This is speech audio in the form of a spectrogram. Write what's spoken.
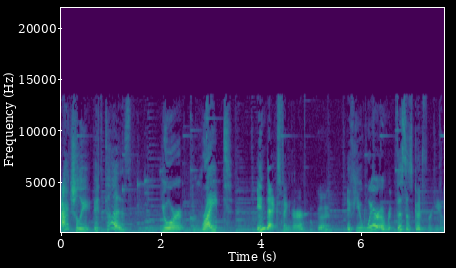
actually, it does. Your right index finger, Okay. If you wear a this is good for you.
